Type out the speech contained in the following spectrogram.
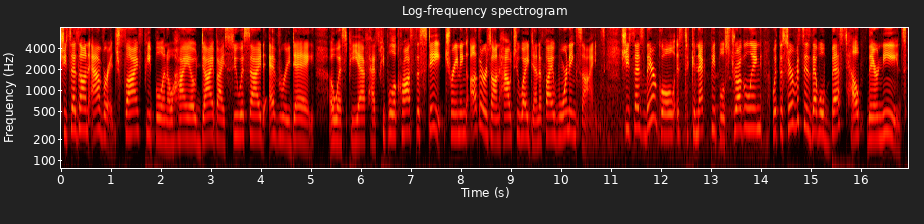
She says on average, five people in Ohio die by suicide every day. OSPF has people across the state training others on how to identify warning signs. She says their goal is to connect people struggling with the services that will best help their needs.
